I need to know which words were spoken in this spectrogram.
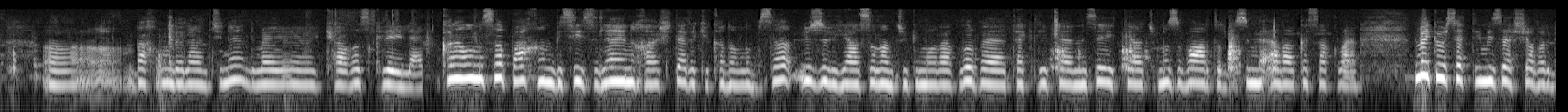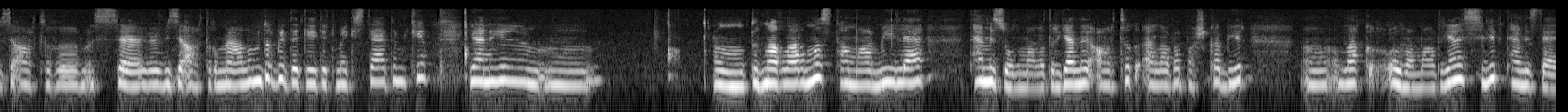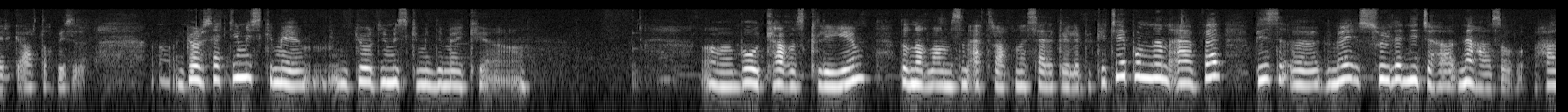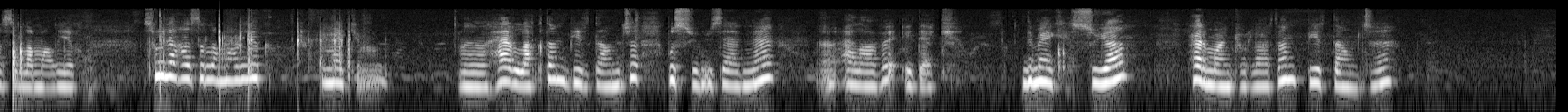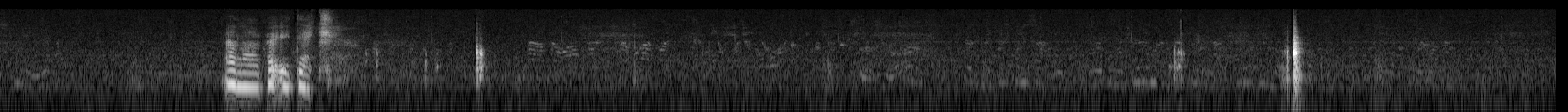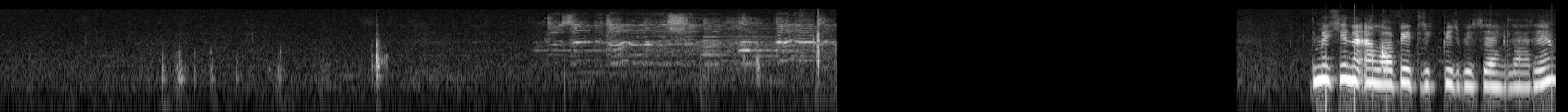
Baxın belənçini, demək e, kağız kleylər. Kanalımıza baxın, bizi izləyin. Xahiş edərik ki, kanalımıza üzv yazılın. Çünki maraqlı və təkliflərinizə ehtiyacımız vardır. Bizimlə əlaqə saxlayın. Demək göstərdiyimiz əşyalar bizi artıq sizə və bizi artıq məlumdur. Bir də qeyd etmək istərdim ki, yəni ım, ım, dırnaqlarımız tamamilə təmiz olmalıdır. Yəni artıq əlavə başqa bir ə, lak olmamalıdır. Yəni silib təmizləyirik artıq biz. Ə, Göstərdiyimiz kimi, gördüyümüz kimi demək bu kağız kleyi dırnaqlarımızın ətrafına səliqə ilə bükəcək. Bundan əvvəl biz demək su ilə necə nə hazır hazırlamalıyıq? Su ilə hazırlamalıyıq. Demək hər lakdan bir damcı bu suyun üzərinə əlavə edək. Demək suya hər mankürlardan bir damcı əlavə edək. Demək yenə əlavə edirik bir-bir rəngləri.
